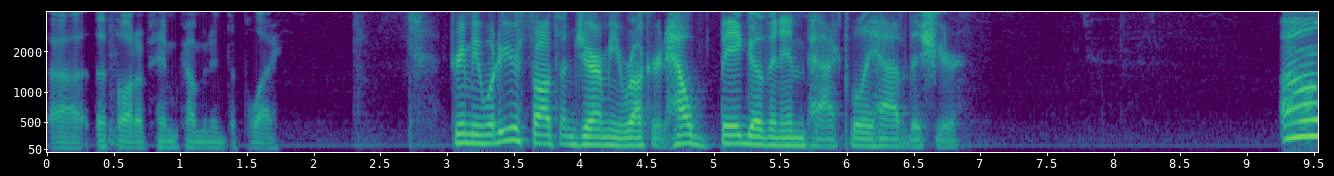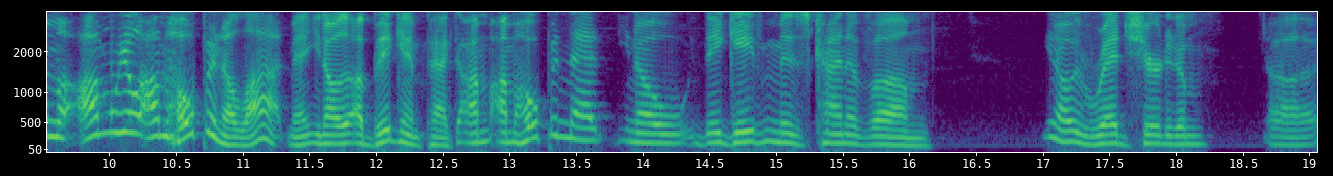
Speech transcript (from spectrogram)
uh, the thought of him coming into play. Greenby, what are your thoughts on Jeremy Ruckert? How big of an impact will he have this year? Um, I'm real. I'm hoping a lot, man. You know, a big impact. I'm I'm hoping that you know they gave him his kind of um, you know, red shirted him uh,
